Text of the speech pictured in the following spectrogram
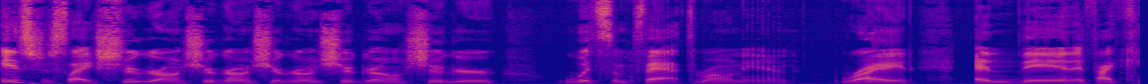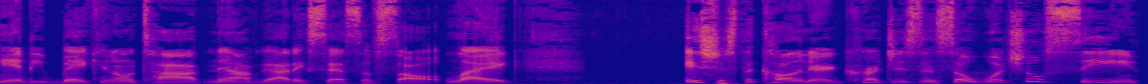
it's just like sugar on sugar on sugar on sugar on sugar with some fat thrown in, right? And then if I can't bacon on top, now I've got excessive salt. Like it's just the culinary crutches. And so what you'll see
